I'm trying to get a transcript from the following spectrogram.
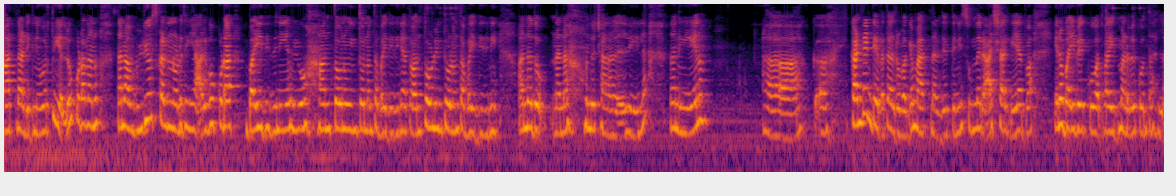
ಮಾತನಾಡಿದ್ದೀನಿ. ಹೊರತು ಎಲ್ಲೂ ಕೂಡ ನಾನು ನನ್ನ ವಿಡಿಯೋಸ್ಗಳನ್ನ ನೋಡಿದ್ರೆ ಯಾರಿಗೂ ಕೂಡ ಬೈದಿದ್ದೀನಿ, ಅಯ್ಯೋ ಅಂತವನು ಇಂಥವನು ಅಂತ ಬೈದಿದ್ದೀನಿ ಅಥವಾ ಅಂಥವಳು ಇಂಥವಳು ಅಂತ ಬೈದಿದ್ದೀನಿ ಅನ್ನೋದು ನನ್ನ ಒಂದು ಚಾನಲಲ್ಲಿ ಇಲ್ಲ. ನಾನು ಏನು ಕಂಟೆಂಟ್ ಇರುತ್ತೆ, ಅದ್ರ ಬಗ್ಗೆ ಮಾತನಾಡಿರ್ತೀನಿ ಸುಮ್ಮನೆ ರ್ಯಾಶ್ ಆಗಿ ಅಥವಾ ಏನೋ ಬೈಬೇಕು ಅಥವಾ ಇದು ಮಾಡಬೇಕು ಅಂತ ಅಲ್ಲ.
